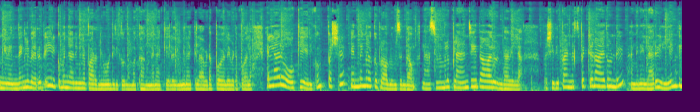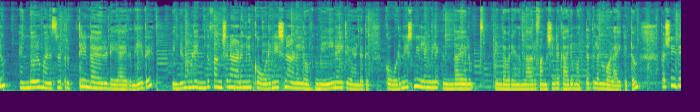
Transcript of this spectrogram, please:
ഇങ്ങനെ എന്തെങ്കിലും വെറുതെ ഇരിക്കുമ്പോൾ ഞാനിങ്ങനെ പറഞ്ഞുകൊണ്ടിരിക്കും. നമുക്ക് അങ്ങനെ ആക്കിയാലോ ഇങ്ങനെ ആക്കിയാലോ അവിടെ പോയാലോ ഇവിടെ പോയാലോ. എല്ലാവരും ഓക്കെ ആയിരിക്കും. പക്ഷെ എന്തെങ്കിലുമൊക്കെ പ്രോബ്ലംസ് ഉണ്ടാവും. ലാസ്റ്റ് നമ്മൾ പ്ലാൻ ചെയ്ത ആരും ഉണ്ടാവില്ല. പക്ഷെ ഇതിപ്പോൾ അൺഎക്സ്പെക്റ്റഡ് ആയതുകൊണ്ട് അങ്ങനെ എല്ലാവരും ഇല്ലെങ്കിലും എന്തോ ഒരു മനസ്സിന് തൃപ്തി ഉണ്ടായ ഒരു ഡേ ആയിരുന്നേ ഇത്. പിന്നെ നമ്മുടെ എന്ത് ഫംഗ്ഷൻ ആണെങ്കിലും കോർഡിനേഷൻ ആണല്ലോ മെയിനായിട്ട് വേണ്ടത്. കോർഡിനേഷൻ ഇല്ലെങ്കിൽ എന്തായാലും എന്താ പറയുക നമ്മൾ ആ ഒരു ഫംഗ്ഷന്റെ കാര്യം മൊത്തത്തിൽ അങ്ങ് കോളായി കിട്ടും. പക്ഷേ ഇത്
